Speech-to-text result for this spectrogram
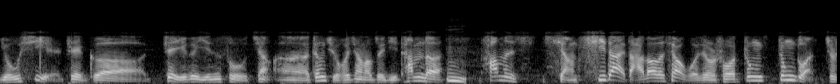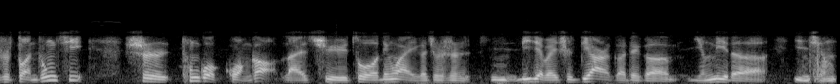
游戏这个这一个因素降呃，争取会降到最低。他们的嗯，他们想期待达到的效果就是说中中短就是短中期是通过广告来去做另外一个就是嗯理解为是第二个这个盈利的引擎。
